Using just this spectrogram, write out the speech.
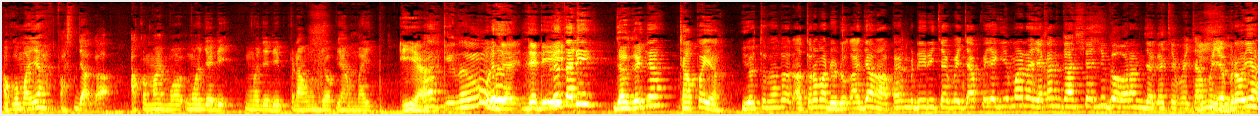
Aku mah ya pas jaga, aku mah mau, mau jadi mau jadi penanggung jawab yang baik. Iya. Ah, Kita Lu- mau ja- jadi lu tadi jaganya capek ya? Ya tuh nonton aturan mah duduk aja ngapain berdiri capek-capek ya gimana ya kan kasihan juga orang jaga capek-capek ya Iya. bro ya.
